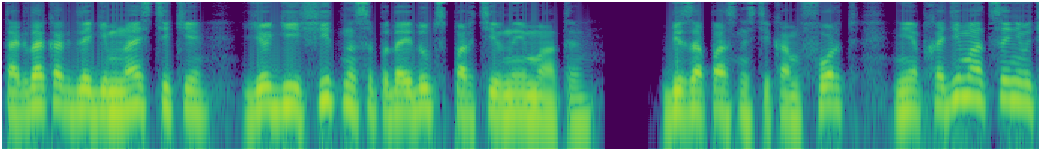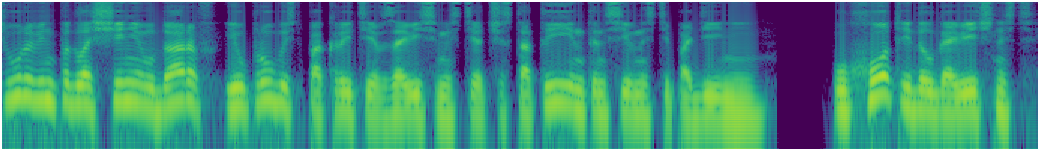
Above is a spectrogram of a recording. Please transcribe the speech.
тогда как для гимнастики, йоги и фитнеса подойдут спортивные маты. Безопасность и комфорт, необходимо оценивать уровень поглощения ударов и упругость покрытия в зависимости от частоты и интенсивности падений. Уход и долговечность,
